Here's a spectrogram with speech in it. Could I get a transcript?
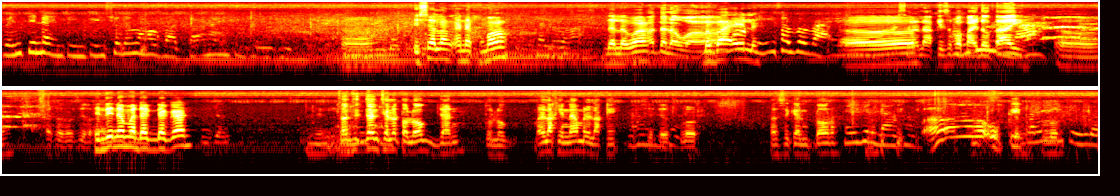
2019 din sila mga bata. 19 Ah, isa lang anak mo? Dalawa. Ah, Dalawa? dalawa. Babae. Isang babae. Sa Ah, lalaki, sa babae daw tay. oo. Hindi na madagdagan? Si dyan sila tulog? Dyan, tulog. Malaki na, malaki. Second floor. Sa second floor. Ah, okay. Wala sila.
